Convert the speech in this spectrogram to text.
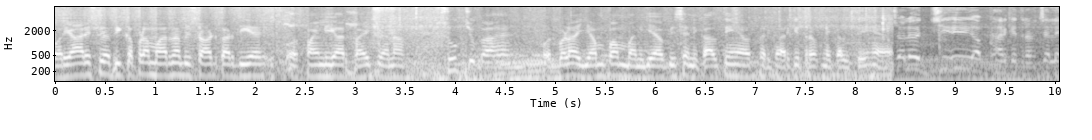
और यार इस पर अभी कपड़ा मारना भी स्टार्ट कर दिया है। और फाइनली यार बाइक जो है ना सूख चुका है और बड़ा यम पम बन गया। अब इसे निकालते हैं और फिर घर की तरफ़ निकलते हैं। चलो जी अब घर की तरफ़ चले।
